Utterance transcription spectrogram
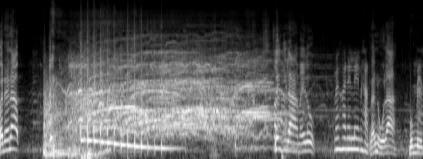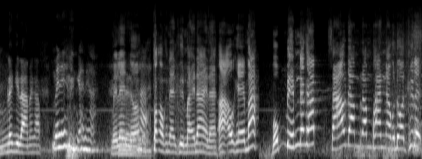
บานาน่า ฬาไหมลูก ไม่ค่อยได้เล่นค่ะ แล้วหนูล่ะ บุ๋มบิ๋มเล่นกีฬาไหมครับ ไม่เล่นเหมือนกันค่ะ ไม่เล่นเนาะค่ะ ต้องเอาคะแนนคืนมาให้ได้นะ อะโอเคมาบุ๋มบิ๋มนะครับ สาวดำรำพันเอากระโดดขึ้นเลย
